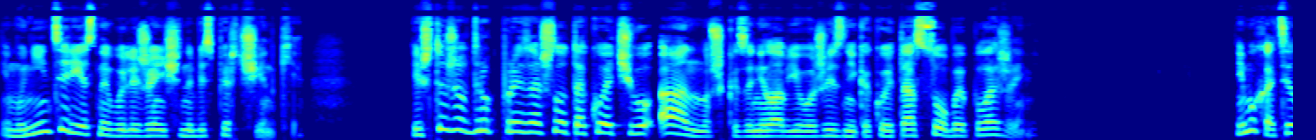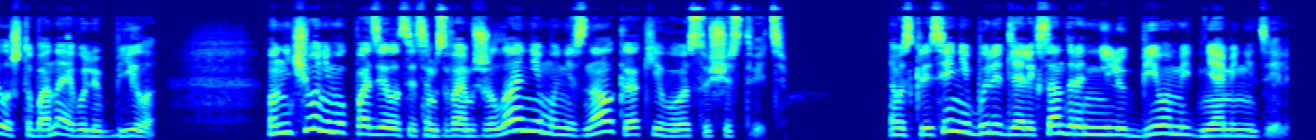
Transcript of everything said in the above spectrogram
Ему неинтересны были женщины без перчинки. И что же вдруг произошло такое, чего Аннушка заняла в его жизни какое-то особое положение? Ему хотелось, чтобы она его любила. Он ничего не мог поделать с этим своим желанием и не знал, как его осуществить. Воскресенья были для Александра нелюбимыми днями недели.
